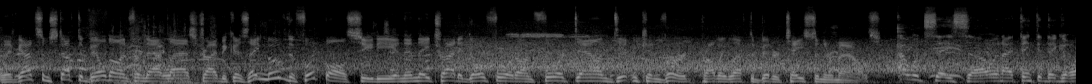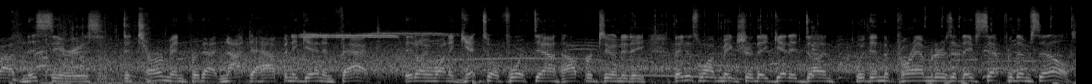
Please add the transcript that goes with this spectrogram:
They've got some stuff to build on from that last drive because they moved the football, CD, and then they tried to go for it on fourth down, didn't convert, probably left a bitter taste in their mouths. I would say so, and I think that they go out in this series determined for that not to happen again. In fact, they don't even want to get to a fourth down opportunity. They just want to make sure they get it done within the parameters that they've set for themselves.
